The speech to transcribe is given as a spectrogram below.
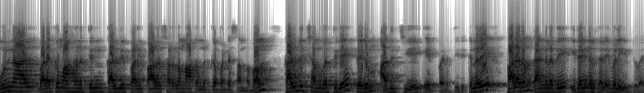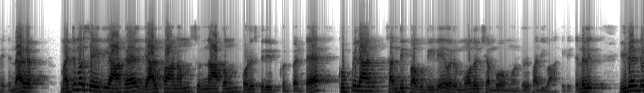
முன்னாள் வடக்கு மாகாணத்தின் கல்வி பணிப்பாளர் சடலமாக மீட்கப்பட்ட சம்பவம் கல்வி சமூகத்திலே பெரும் அதிர்ச்சியை ஏற்படுத்தி இருக்கின்றது பலரும் தங்களது இடங்கல்களை வெளியிட்டு வருகின்றார்கள். மற்றொரு செய்தியாக யாழ்ப்பாணம் சுன்னாகம் போலீஸ் பிரிவிற்குட்பட்ட குப்பிலான் சந்தி பகுதியிலே ஒரு மோதல் சம்பவம் ஒன்று பதிவாகி இருக்கின்றது இரண்டு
